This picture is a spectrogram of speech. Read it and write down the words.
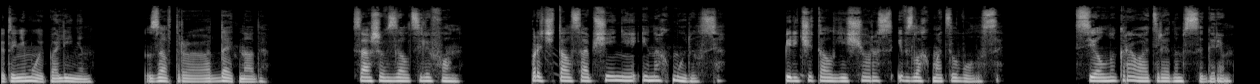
Это не мой, Полинин. Завтра отдать надо». Саша взял телефон. Прочитал сообщение и нахмурился. Перечитал еще раз и взлохматил волосы сел на кровать рядом с Игорем.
